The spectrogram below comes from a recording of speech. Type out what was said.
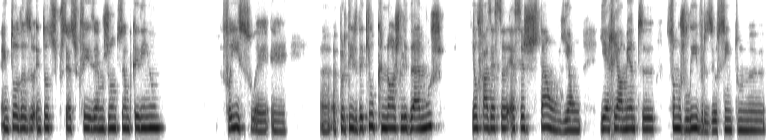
em, todas, em todos os processos que fizemos juntos é um bocadinho, foi isso, é, é, uh, a partir daquilo que nós lhe damos, ele faz essa, essa gestão e é, um, e é realmente, somos livres, eu sinto-me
